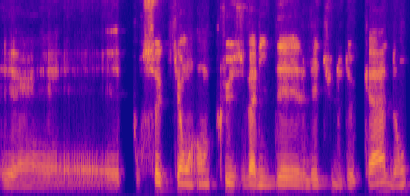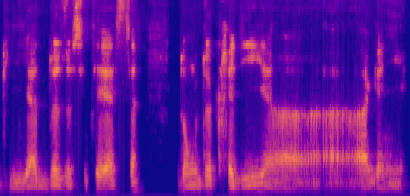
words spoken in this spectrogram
et, pour ceux qui ont en plus validé l'étude de cas, donc il y a deux ECTS, donc deux crédits à gagner,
